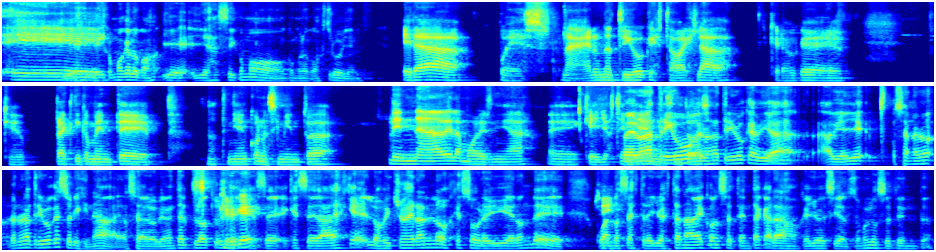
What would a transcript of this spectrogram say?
es, como que lo, y es así como, como lo construyen. Era, pues, nada, era una tribu que estaba aislada. Creo que, que prácticamente no tenían conocimiento de nada de la modernidad eh, que ellos tenían. Pero era una tribu, era una tribu que había, había o sea, no, era una tribu que se originaba, o sea, obviamente el plot que, se, que, se, da es que los bichos eran los que sobrevivieron de cuando se estrelló esta nave con 70 carajos, que ellos decían, somos los 70.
